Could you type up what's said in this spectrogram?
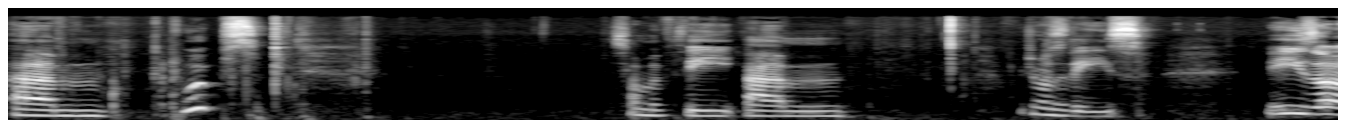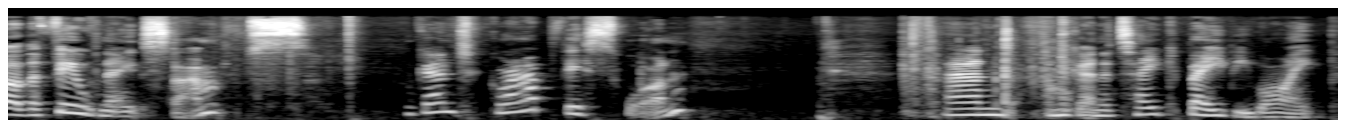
um, whoops, some of the, um, which ones are these? These are the field note stamps. I'm going to grab this one and I'm going to take a baby wipe.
